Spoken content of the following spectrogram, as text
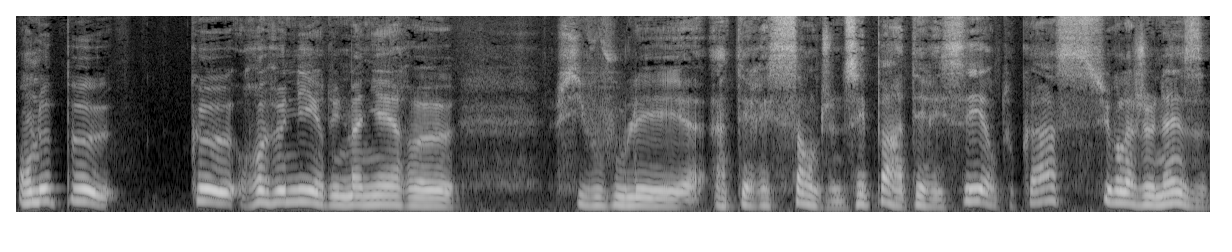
On ne peut que revenir d'une manière, euh, si vous voulez, intéressante, je ne sais pas, intéressée en tout cas, sur la genèse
